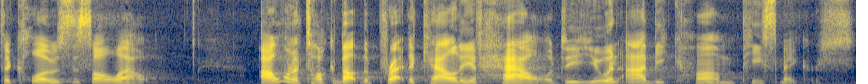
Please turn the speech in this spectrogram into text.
to close this all out I want to talk about the practicality of how do you and I become peacemakers.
